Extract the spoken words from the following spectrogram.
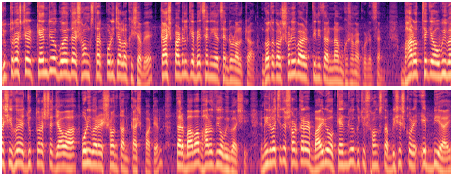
যুক্তরাষ্ট্রের কেন্দ্রীয় গোয়েন্দা সংস্থার পরিচালক হিসাবে কাশ পাটেলকে বেছে নিয়েছেন ডোনাল্ড ট্রাম্প। গতকাল শনিবার তিনি তার নাম ঘোষণা করেছেন। ভারত থেকে অভিবাসী হয়ে যুক্তরাষ্ট্রে যাওয়া পরিবারের সন্তান কাশ পাটেল, তার বাবা ভারতীয় অভিবাসী। নির্বাচিত সরকারের বাইরেও কেন্দ্রীয় কিছু সংস্থা, বিশেষ করে এফবিআই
